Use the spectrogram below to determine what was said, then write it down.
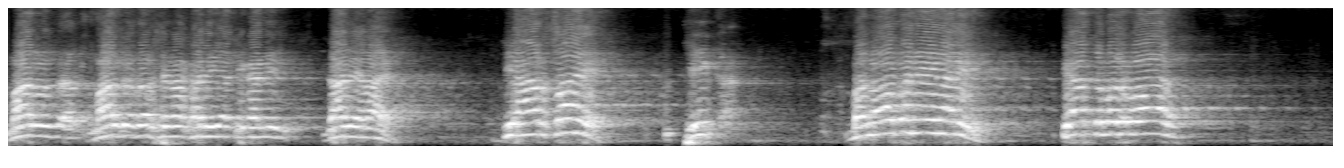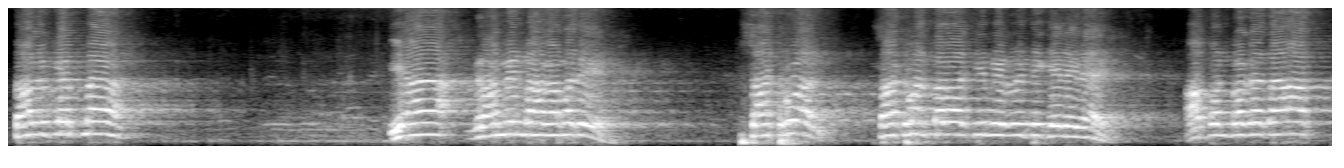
मार्ग- मार्गदर्शनाखाली या ठिकाणी झालेला आहे. ती आरसा आहे. ठीक बनावबनी आहे त्याचबरोबर तालुक्यातनं या ग्रामीण भागामध्ये साठवण साठवण तलाची निर्मिती केलेली आहे. आपण बघत आहात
